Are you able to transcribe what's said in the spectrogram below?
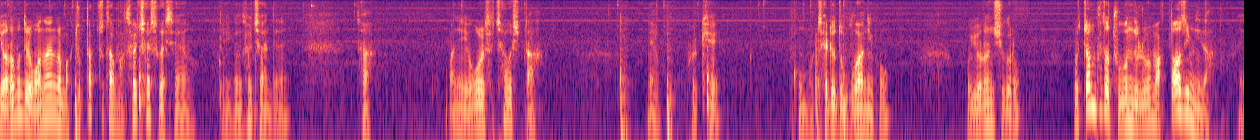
여러분들이 원하는 걸 막 뚝딱뚝딱 막 설치할 수가 있어요. 네, 이건 설치가 안 되네. 자, 만약 이걸 설치하고 싶다. 네, 이렇게 뭐 재료도 무한이고 뭐 이런 식으로 뭐 점프도 두 번 누르면 막 떠집니다. 예.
